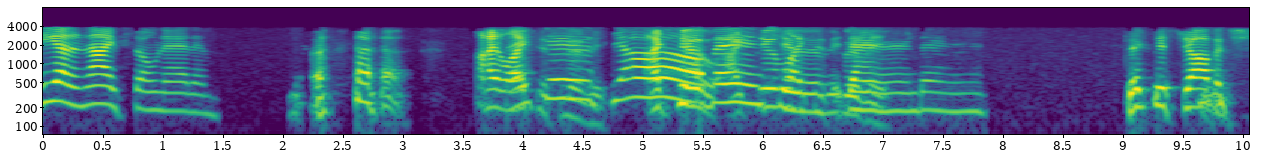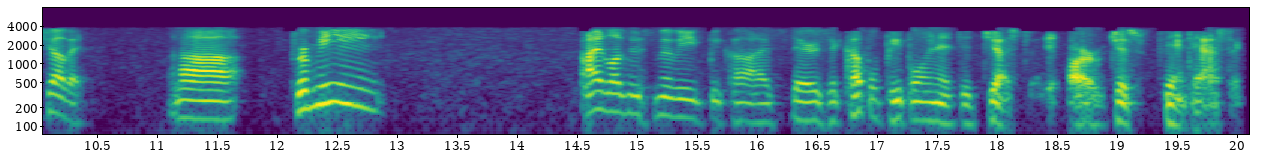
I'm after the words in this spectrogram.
he got a knife thrown at him. I like this movie. I do. I do like this movie. Take this job and shove it. Uh, for me, I love this movie because there's a couple people in it that just are just fantastic.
